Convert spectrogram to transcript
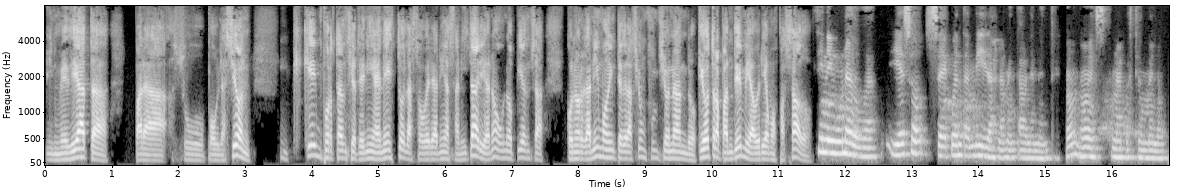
inmediata para su población. ¿Qué importancia tenía en esto la soberanía sanitaria? ¿no? Uno piensa, con organismos de integración funcionando, ¿qué otra pandemia habríamos pasado? Sin ninguna duda. Y eso se cuenta en vidas, lamentablemente. No, no es una cuestión menor.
